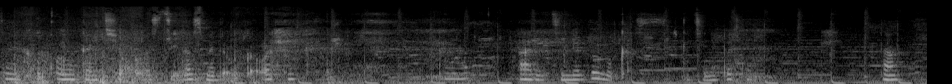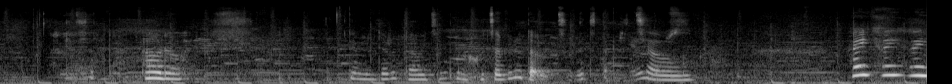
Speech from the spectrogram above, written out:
და ხო ყველა გაიჩი ყოველს წინას მე დავუკავარ. არის ძინება ლუკას. ძინება და. და. აურო. და მინდა რომ დავიძინოთ და Hej, hej, hej.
